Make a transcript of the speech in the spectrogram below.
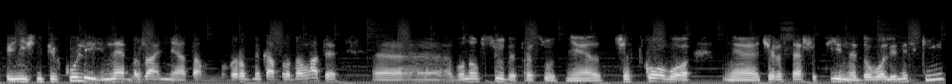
в північній півкулі і небажання там виробника продавати е, воно всюди присутнє. Частково е, через те, що ціни доволі низькі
